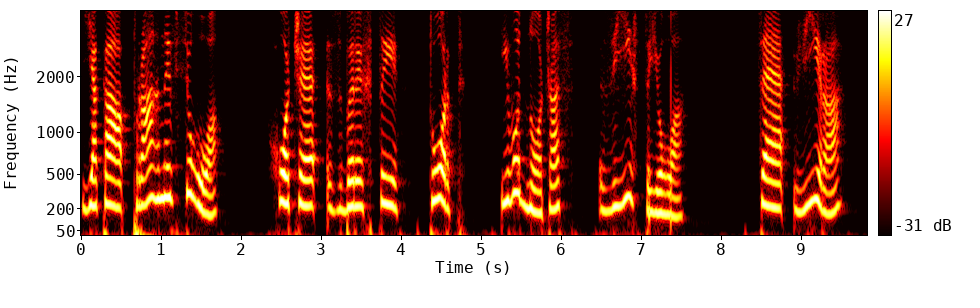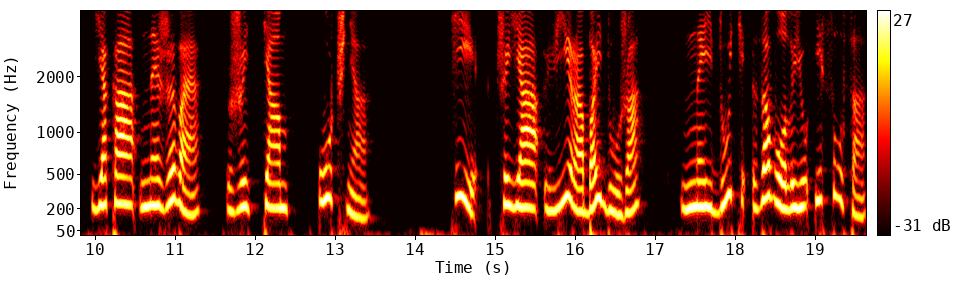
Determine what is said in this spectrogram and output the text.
яка прагне всього, хоче зберегти торт і водночас з'їсти його. Це віра, яка не живе життям учня. Ті, чия віра байдужа, не йдуть за волею Ісуса,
